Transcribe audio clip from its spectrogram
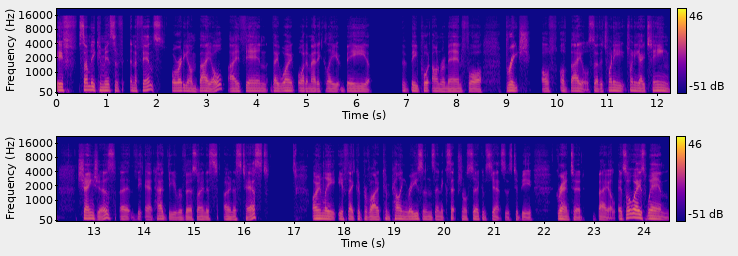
if somebody commits an offence already on bail, then they won't automatically be be put on remand for breach of of bail. So the 20, 2018 changes uh, the, it had the reverse onus onus test only if they could provide compelling reasons and exceptional circumstances to be granted bail. It's always when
